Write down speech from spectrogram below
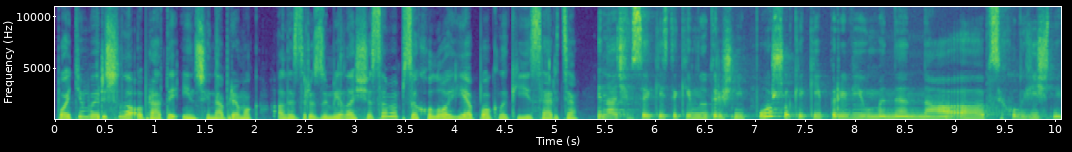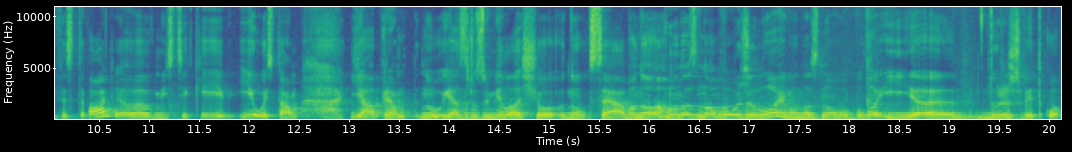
Потім вирішила обрати інший напрямок, але зрозуміла, що саме психологія поклик її серця. І почався якийсь такий внутрішній пошук, який привів мене на е, психологічний фестиваль е, в місті Київ. І ось там я прям ну я зрозуміла, що ну все, воно воно знову ожило, і воно знову було. І е, дуже швидко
